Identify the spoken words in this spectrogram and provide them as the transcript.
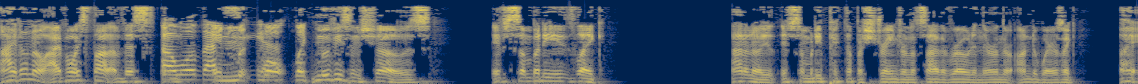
I don't know. I've always thought of this. oh, in- well, that's. in yeah. well, like movies and shows, if somebody's like, I don't know, if somebody picked up a stranger on the side of the road and they're in their underwear, it's like, hey,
